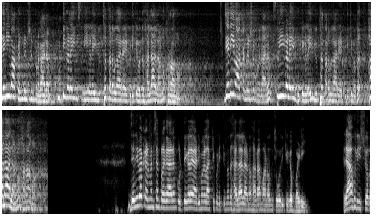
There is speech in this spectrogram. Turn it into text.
ജനീവ കൺവെൻഷൻ പ്രകാരം കുട്ടികളെയും സ്ത്രീകളെയും യുദ്ധ തടവുകാരായി പിടിക്കുന്നത് ഹലാലാണോ ഹറാമാണോ? ജനീവ കൺവെൻഷൻ പ്രകാരം സ്ത്രീകളെയും കുട്ടികളെയും യുദ്ധ തടവുകാരായി പിടിക്കുന്നത് ഹലാലാണോ ഹറാമാണോ? ജനീവ കൺവെൻഷൻ പ്രകാരം കുട്ടികളെ അടിമകളാക്കി പിടിക്കുന്നത് ഹലാലാണോ ഹറാമാണോ എന്ന് ചോദിക്കുക വഴി. രാഹുൽ ഈശ്വർ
